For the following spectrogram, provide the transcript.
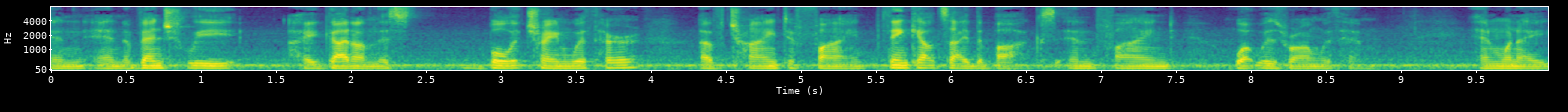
and and eventually I got on this bullet train with her of trying to find, think outside the box and find what was wrong with him. And when I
